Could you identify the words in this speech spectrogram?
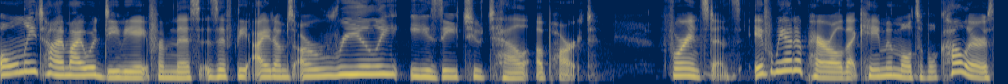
only time I would deviate from this is if the items are really easy to tell apart. For instance, if we had apparel that came in multiple colors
